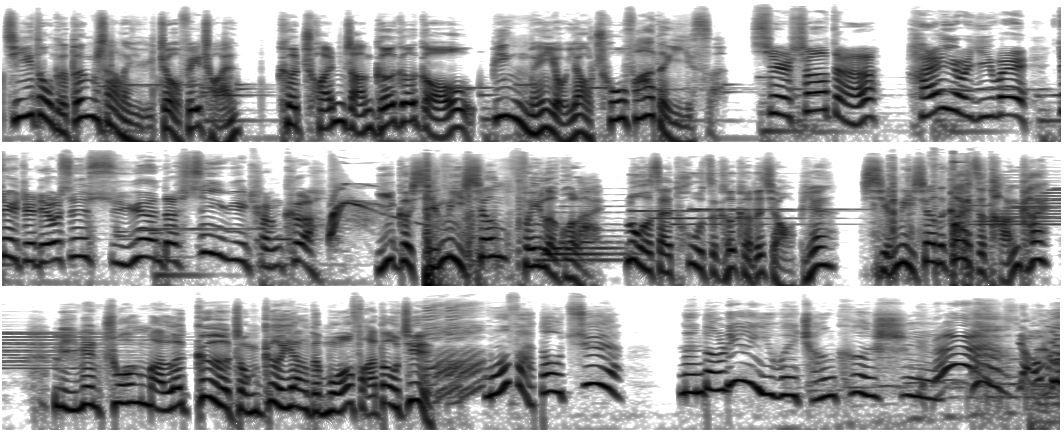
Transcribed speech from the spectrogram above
激动地登上了宇宙飞船，可船长格格狗并没有要出发的意思。请稍等，还有一位对着流星许愿的幸运乘客。一个行李箱飞了过来，落在兔子可可的脚边。行李箱的盖子弹开，里面装满了各种各样的魔法道具。魔法道具？难道另一位乘客是小可可？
